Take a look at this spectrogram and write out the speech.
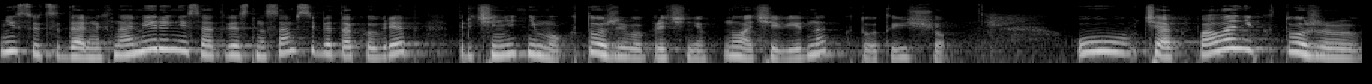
ни суицидальных намерений, соответственно, сам себе такой вред причинить не мог. Кто же его причинил? Ну, очевидно, кто-то еще. У Чак Паланик тоже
